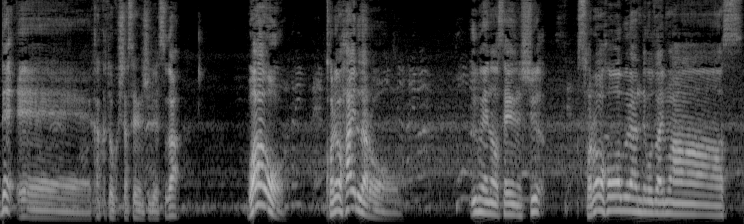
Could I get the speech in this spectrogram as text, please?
で、えー、獲得した選手ですがわおこれは入るだろう。梅野選手ソロホームランでございます。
